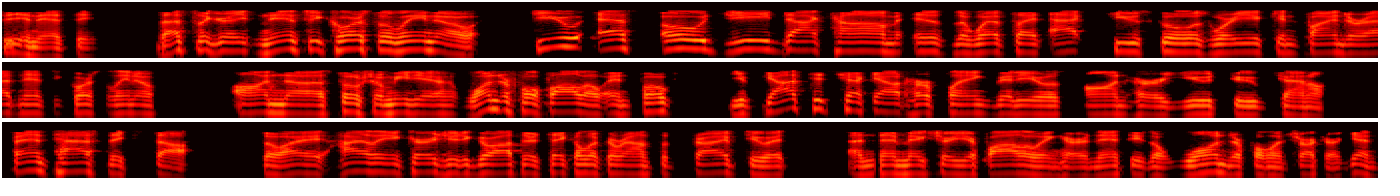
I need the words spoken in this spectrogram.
See you, Nancy. That's the great Nancy Quarcelino. QSOG.com is the website. At Q School is where you can find her at Nancy Quarcelino on uh, social media. Wonderful follow. And folks, you've got to check out her playing videos on her YouTube channel. Fantastic stuff. So I highly encourage you to go out there, take a look around, subscribe to it and then make sure you're following her. Nancy's a wonderful instructor. Again,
